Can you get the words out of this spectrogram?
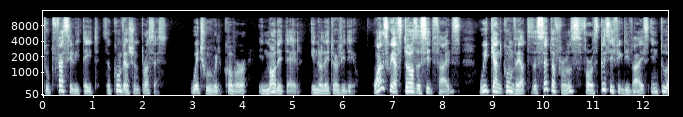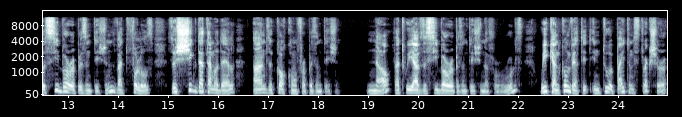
to facilitate the conversion process, which we will cover in more detail in a later video. Once we have stored the SID files, we can convert the set of rules for a specific device into a CBOR representation that follows the SCHC data model and the CoreConf representation. Now that we have the CBOR representation of rules, we can convert it into a Python structure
